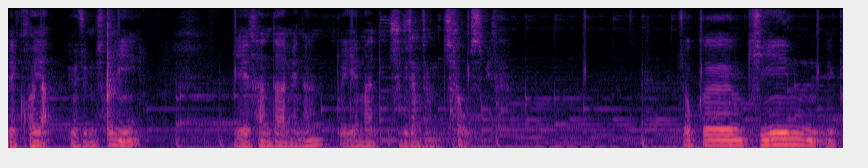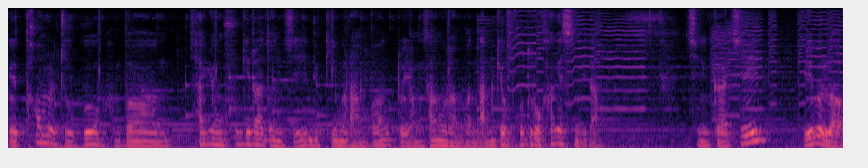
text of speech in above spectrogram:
네 거의 아- 요즘 손이 얘 산 다음에는 또 얘만 주구장창 차고 있습니다. 조금 긴 이렇게 텀을 두고 한번 착용 후기라든지 느낌을 한번 또 영상으로 한번 남겨보도록 하겠습니다. 지금까지 위블러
